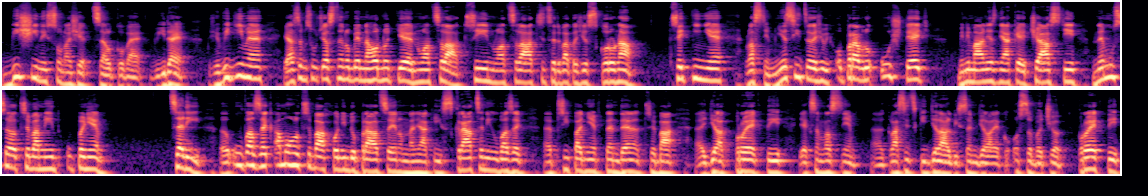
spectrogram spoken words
vyšší, než jsou naše celkové výdaje. Takže vidíme, já jsem v současné době na hodnotě 0,3, 0,32, takže skoro na třetině vlastně měsíce, takže bych opravdu už teď minimálně z nějaké části nemusel třeba mít úplně celý e, úvazek a mohl třeba chodit do práce jenom na nějaký zkrácený úvazek, e, případně v ten den třeba e, dělat projekty, jak jsem vlastně klasicky dělal, když jsem dělal jako OSVČ projekty.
